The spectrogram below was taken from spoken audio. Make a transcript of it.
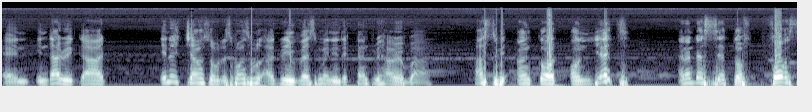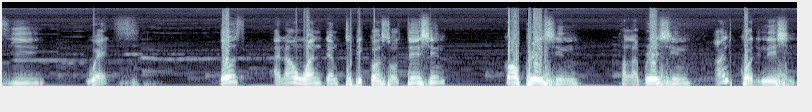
And in that regard, any chance of responsible agri-investment in the country, however, has to be anchored on yet another set of four C words. Those, I now want them to be consultation, cooperation, collaboration, and coordination.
